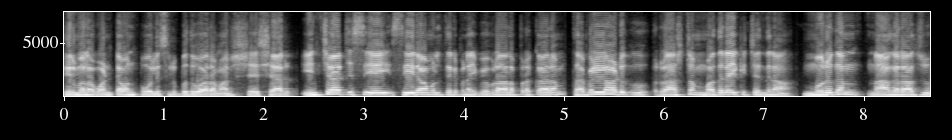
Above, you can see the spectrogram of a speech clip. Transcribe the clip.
తిరుమల వన్ టౌన్ పోలీసులు బుధవారం అరెస్ట్ చేశారు. ఇన్ఛార్జ్ సిఐ శ్రీరాములు తెలిపిన వివరాల ప్రకారం తమిళనాడుకు రాష్ట్రం మదురైకి చెందిన మురుగన్ నాగరాజు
